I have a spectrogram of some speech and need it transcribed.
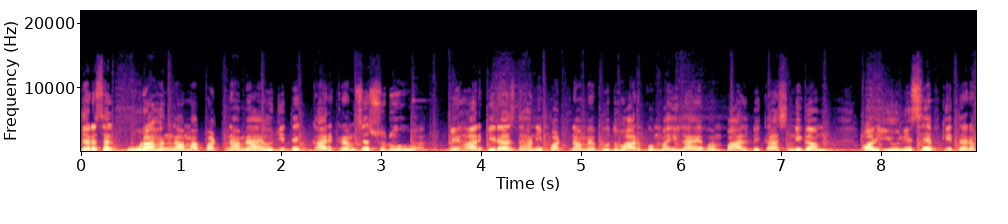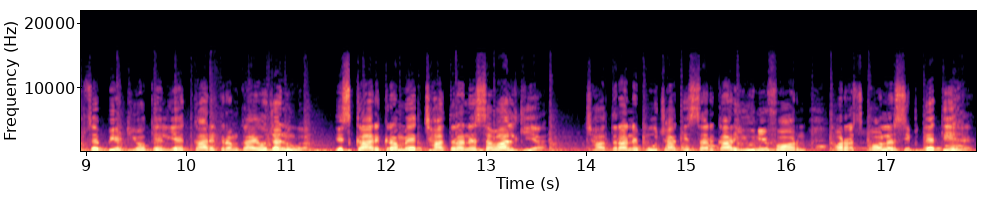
दरअसल, पूरा हंगामा पटना में आयोजित एक कार्यक्रम से शुरू हुआ। बिहार की राजधानी पटना में बुधवार को महिला एवं बाल विकास निगम और यूनिसेफ की तरफ़ से बेटियों के लिए कार्यक्रम का आयोजन हुआ। इस कार्यक्रम में एक छात्रा ने सवाल किया छात्रा ने पूछा कि सरकार यूनिफॉर्म और स्कॉलरशिप देती है?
